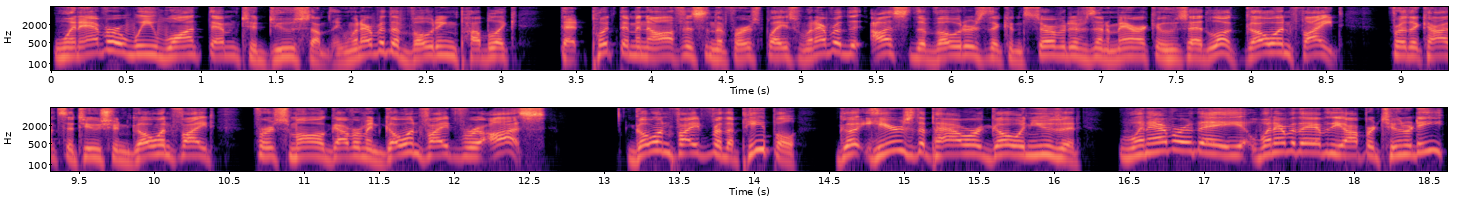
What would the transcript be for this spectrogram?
whenever we want them to do something, whenever the voting public that put them in office in the first place, whenever the, us, the voters, the conservatives in America who said, look, go and fight for the Constitution, go and fight for small government, go and fight for us, go and fight for the people. Go, here's the power, go and use it. Whenever they, whenever they have the opportunity,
